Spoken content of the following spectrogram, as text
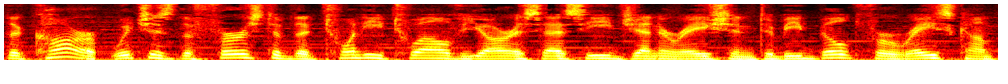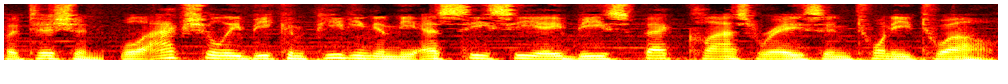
The car, which is the first of the 2012 Yaris SE generation to be built for race competition, will actually be competing in the SCCA B-Spec class race in 2012.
